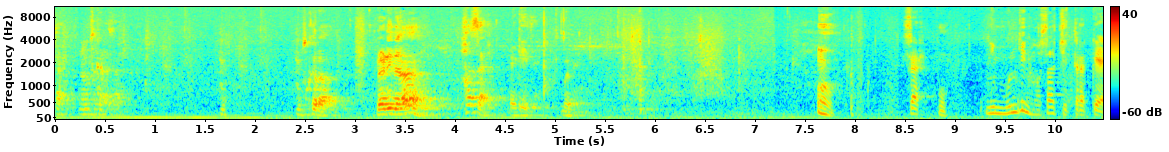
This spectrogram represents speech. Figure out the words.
ಸರ್ ನಮಸ್ಕಾರ ಸರ್. ನಮಸ್ಕಾರ. ರೆಡಿನಾ ಹಾಂ ಸರ್ ರೆಡಿ ಇದೆ. ಬನ್ನಿ. ಸರ್ ನಿಮ್ಮ ಮುಂದಿನ ಹೊಸ ಚಿತ್ರಕ್ಕೆ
